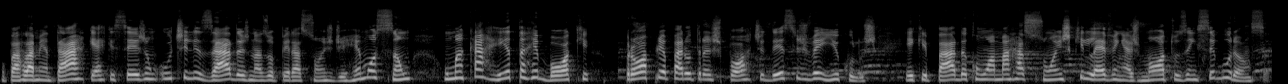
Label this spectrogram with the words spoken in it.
O parlamentar quer que sejam utilizadas nas operações de remoção uma carreta reboque própria para o transporte desses veículos, equipada com amarrações que levem as motos em segurança.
